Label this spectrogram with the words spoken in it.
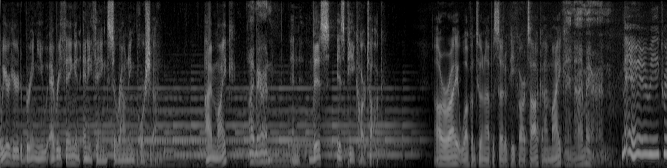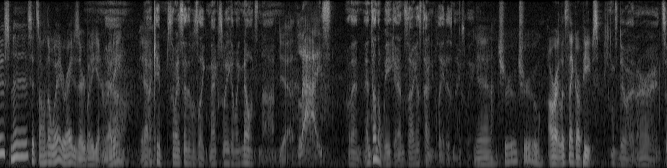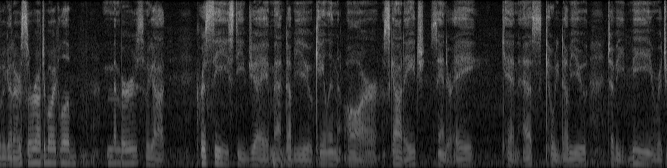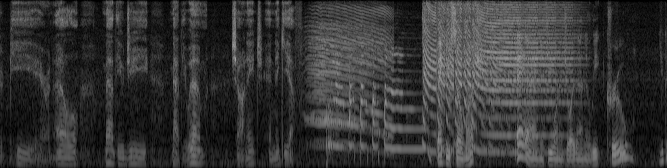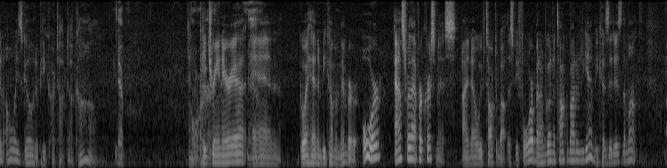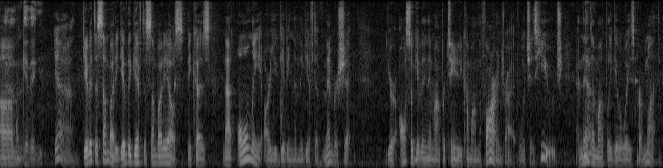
We are here to bring you everything and anything surrounding Porsche. I'm Mike, I'm Aaron. and this is P Car Talk. All right, welcome to an episode of P Car Talk. I'm Mike. And I'm Aaron. Merry Christmas! It's on the way, right? Is everybody getting ready? Yeah. Yeah. I keep somebody said it was like next week. I'm like, no, it's not. Yeah. Lies. Well, then it's on the weekend, so I guess technically it is next week. Yeah. True. True. All right. Let's thank our peeps. Let's do it. All right. So we got our Sriracha Boy Club members. We got Chris C, Steve J, Matt W, Kaylin R, Scott H, Sander A, Ken S, Cody W, Javid V, Richard P, Aaron L, Matthew G, Matthew M, Sean H, and Nikki F. Thank you so much. And if you want to join that elite crew, you can always go to pcartalk.com Yep. In our Patreon area yeah. and go ahead and become a member or ask for that for Christmas. I know we've talked about this before, but I'm going to talk about it again because it is the month. Um, giving. yeah, give it to somebody. Give the gift to somebody else because not only are you giving them the gift of membership, you're also giving them opportunity to come on the foreign drive, which is huge, and then Yeah. the monthly giveaways per month.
